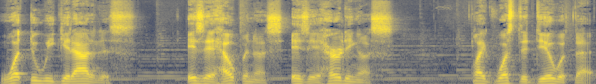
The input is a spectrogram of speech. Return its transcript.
What do we get out of this? Is it helping us? Is it hurting us? Like, what's the deal with that?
